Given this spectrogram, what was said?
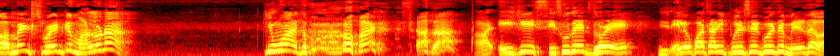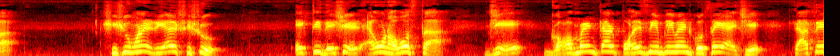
গভর্নমেন্ট স্টুডেন্টকে মারলো না? কি মনে আর এই যে শিশুদের ধরে এলোপাথারি পুলিশের গুলিতে মেরে দেওয়া, শিশু মানে রিয়াল শিশু। একটি দেশের এমন অবস্থা যে গভর্নমেন্ট তার পলিসি ইমপ্লিমেন্ট করতে গেছে তাতে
